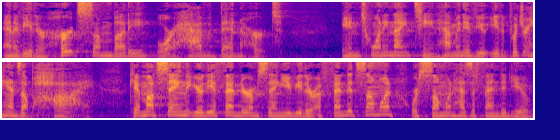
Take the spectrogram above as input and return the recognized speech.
and have either hurt somebody or have been hurt? In 2019, how many of you either put your hands up high? Okay, I'm not saying that you're the offender, I'm saying you've either offended someone or someone has offended you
